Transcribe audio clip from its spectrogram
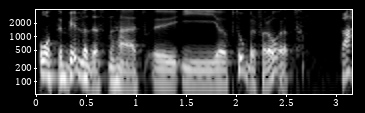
återbildades den här eh, i oktober förra året. Va?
